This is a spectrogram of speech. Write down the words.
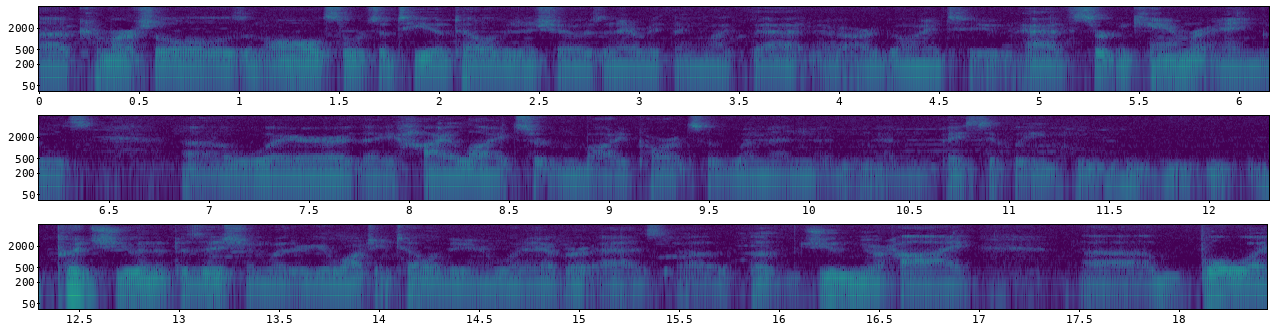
uh, commercials and all sorts of television shows and everything like that are going to have certain camera angles uh, where they highlight certain body parts of women and, and basically puts you in the position, whether you're watching television or whatever, as a, a junior high uh, boy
